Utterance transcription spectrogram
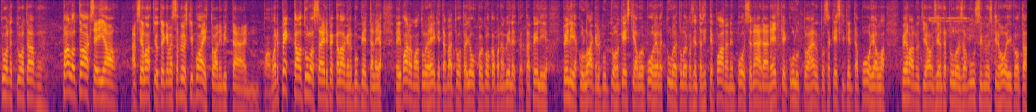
tuonne tuota pallon taakse ja FC Lahti on tekemässä myöskin vaihtoa, nimittäin Power Pekka on tulossa, eli Pekka Lagerblom kentälle, ja ei varmaan tule heikentämään tuota joukkojen kokopana tai peliä, peliä, kun Lagerblom tuohon keskialueen pohjalle tulee, tuleeko sieltä sitten Paananen pois, se nähdään hetken kuluttua, hän on tuossa keskikentän pohjalla pelannut, ja on sieltä tulossa. Mussi myöskin hoikolta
